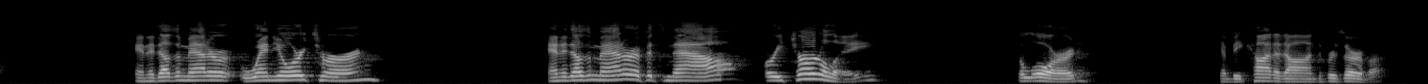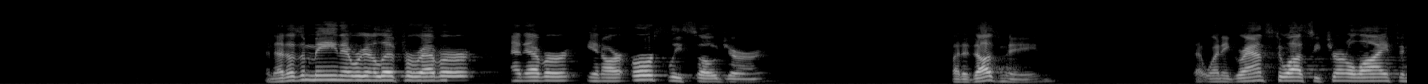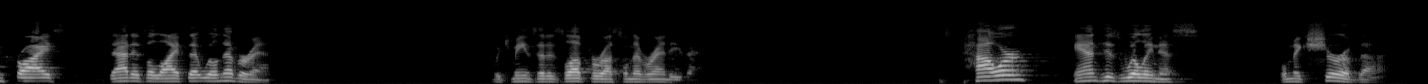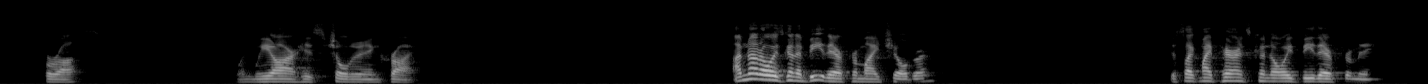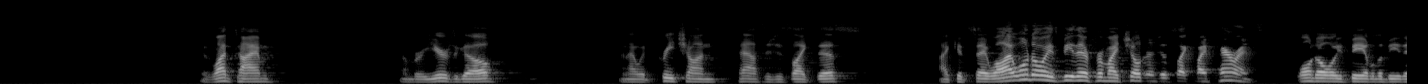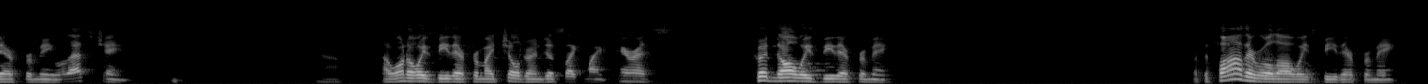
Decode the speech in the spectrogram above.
and it doesn't matter when you'll return. And it doesn't matter if it's now or eternally. The Lord can be counted on to preserve us. And that doesn't mean that we're going to live forever and ever in our earthly sojourn. But it does mean that when He grants to us eternal life in Christ, that is a life that will never end which means that his love for us will never end either. His power and his willingness will make sure of that for us when we are his children in Christ. I'm not always going to be there for my children, just like my parents couldn't always be there for me. At one time, a number of years ago, and I would preach on passages like this, I could say, well, I won't always be there for my children just like my parents won't always be able to be there for me. Well, that's changed. I won't always be there for my children just like my parents couldn't always be there for me. But the Father will always be there for me,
